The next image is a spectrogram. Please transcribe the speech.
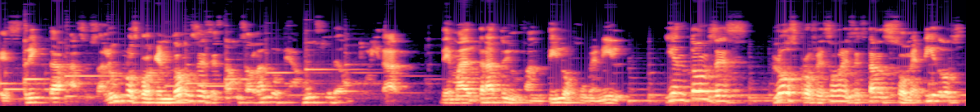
estricta a sus alumnos porque entonces estamos hablando de abuso de autoridad, de maltrato infantil o juvenil, y entonces los profesores están sometidos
